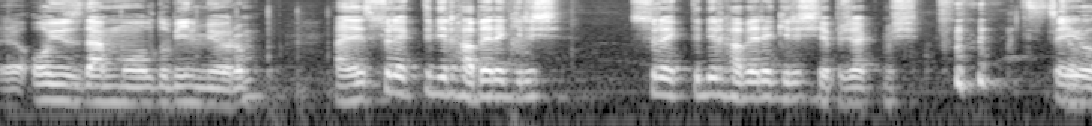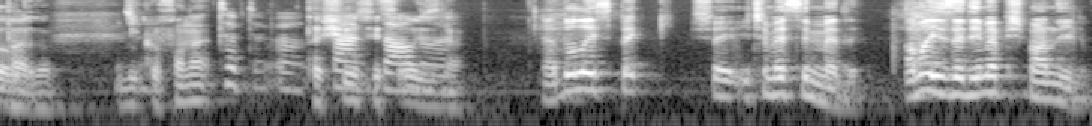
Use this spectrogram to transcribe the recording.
e, o yüzden mi oldu bilmiyorum. Hani sürekli bir habere giriş sürekli bir habere giriş yapacakmış. şey Çok oldu. pardon. Mikrofona Tabii tabii. evet. taşıyor Ben sesi o yüzden. Ya dolayısıyla pek şey içime sinmedi. Ama izlediğime pişman değilim.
